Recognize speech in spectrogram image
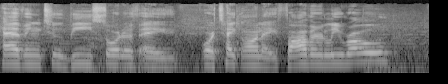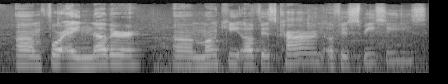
having to be sort of a or take on a fatherly role um, for another um, monkey of his kind, of his species.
